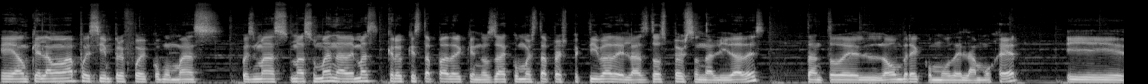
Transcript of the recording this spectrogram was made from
Eh, aunque la mamá pues siempre fue como más pues más, más humana. Además creo que está padre que nos da como esta perspectiva de las dos personalidades, tanto del hombre como de la mujer y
